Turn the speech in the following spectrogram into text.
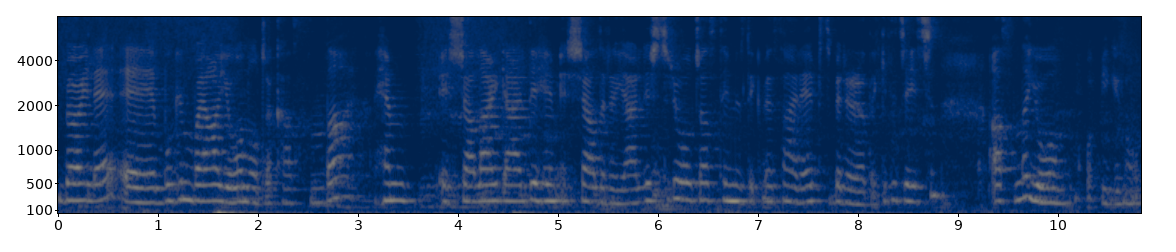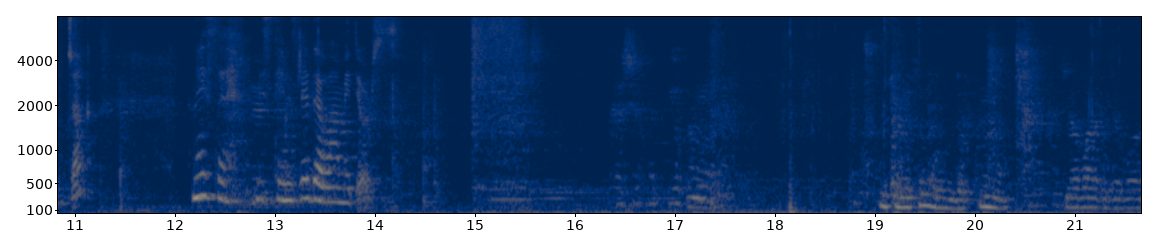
Böyle e, bugün bayağı yoğun olacak aslında. Hem eşyalar geldi hem eşyaları yerleştiriyor olacağız. Temizlik vesaire hepsi bir arada gideceği için aslında yoğun bir gün olacak. Neyse biz temizliğe devam ediyoruz. Bir söylesene oğlum döktün mü? Var acaba?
